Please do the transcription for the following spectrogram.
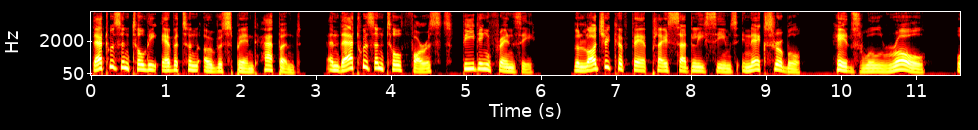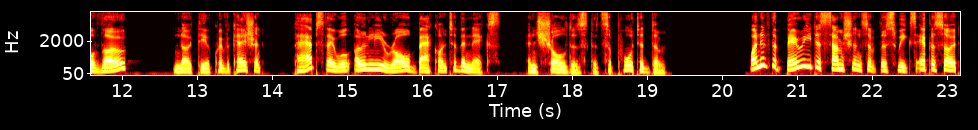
That was until the Everton overspend happened, and that was until Forest's feeding frenzy. The logic of fair play suddenly seems inexorable heads will roll, although, note the equivocation, perhaps they will only roll back onto the necks and shoulders that supported them. One of the buried assumptions of this week's episode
